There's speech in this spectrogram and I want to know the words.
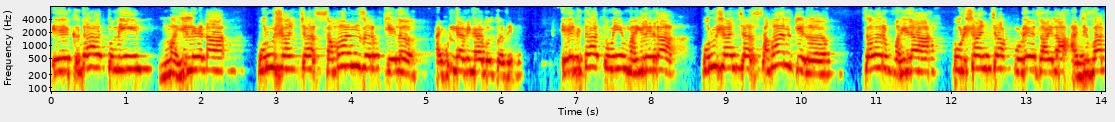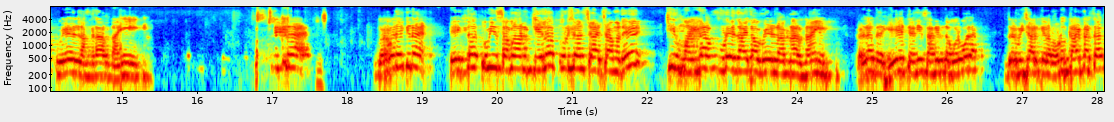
एकदा तुम्ही महिलेला पुरुषांच्या समान जर केलं ऐकून घ्या मी काय बोलतो ते. एकदा तुम्ही महिलेला पुरुषांच्या समान केलं तर महिला पुरुषांच्या पुढे जायला अजिबात वेळ लागणार नाही. बरोबर आहे की नाही? एकदा तुम्ही समान केलं पुरुषांच्या ह्याच्यामध्ये की महिला पुढे जायला वेळ लागणार नाही. कळलं तर हे त्यांनी सांगितलं बरोबर आहे. जर विचार केला म्हणून काय करतात?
